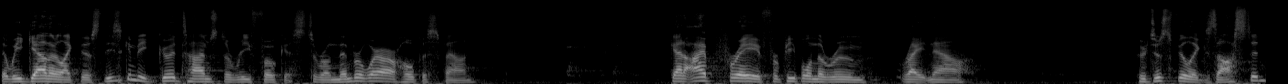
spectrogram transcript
that we gather like this, these can be good times to refocus, to remember where our hope is found. God, I pray for people in the room right now who just feel exhausted,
